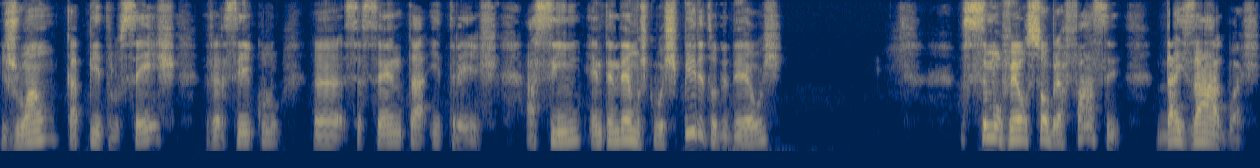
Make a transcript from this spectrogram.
João capítulo 6, versículo eh, 63. Assim, entendemos que o Espírito de Deus se moveu sobre a face das águas,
